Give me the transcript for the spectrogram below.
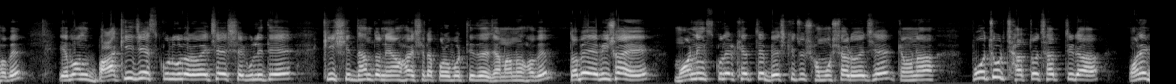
হবে এবং বাকি যে স্কুলগুলো রয়েছে সেগুলিতে কি সিদ্ধান্ত নেওয়া হয় সেটা পরবর্তীতে জানানো হবে। তবে এ বিষয়ে মর্নিং স্কুলের ক্ষেত্রে বেশ কিছু সমস্যা রয়েছে, কেননা প্রচুর ছাত্রছাত্রীরা অনেক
